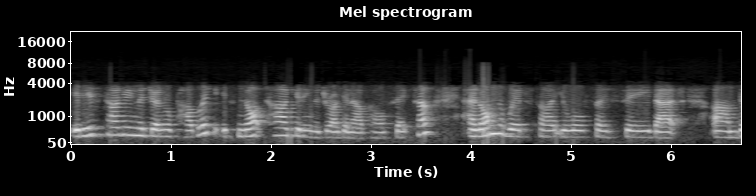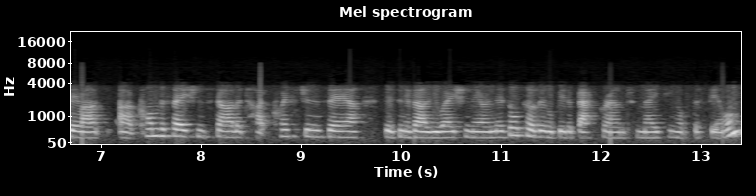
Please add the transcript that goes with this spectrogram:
It is targeting the general public. It's not targeting the drug and alcohol sector. And on the website, you'll also see that um, there are uh, conversation starter type questions there. There's an evaluation there, and there's also a little bit of background to making of the film.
